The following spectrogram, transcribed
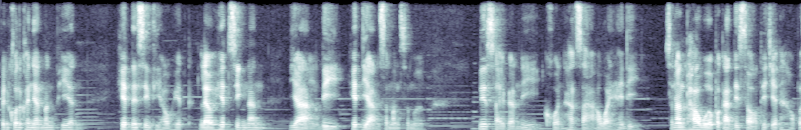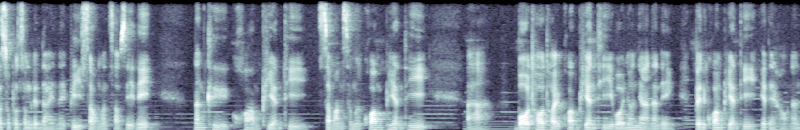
เป็นคนขยันมันเพียร ฮ็ดในสิ่งที่เฮาเฮ็ดแล้วเฮ็ดสิ่งนั้นอย่างดีเฮ็ดอย่างสม่ำเสมอ นิสัยแบบนี้ควรรักษาเอาไว้ให้ดี ฉะนั้น power ประการที่ 2 ที่จะให้เราประสบผลสำเร็จได้ในปี 2024นี้ นั่นคือความเพียรที่สม่ำเสมอความเพียรที่อ่าบ่ท้อถอยความเพียรที่บ่ย่อนหย่อนนั่นเอง เป็นความเพียรที่เฮ็ดให้เฮานั้น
